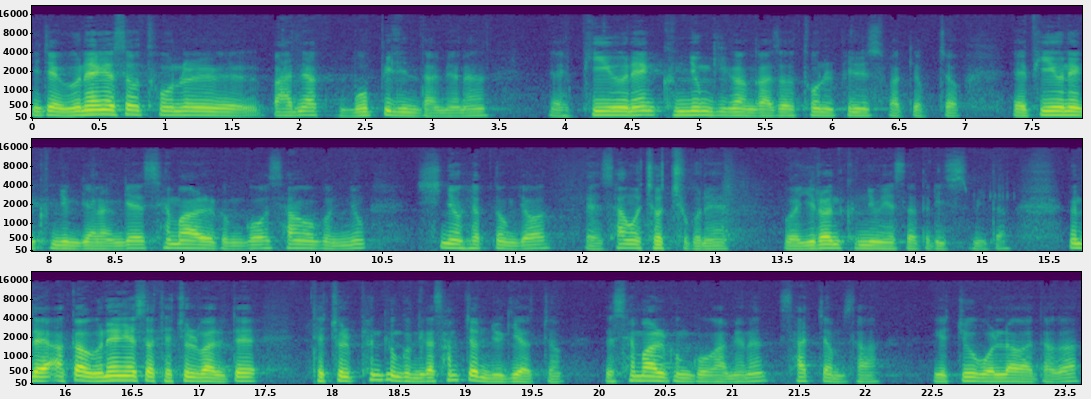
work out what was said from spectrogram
이제 은행에서 돈을 만약 못 빌린다면은 예, 비은행 금융기관 가서 돈을 빌릴 수밖에 없죠. 예, 비은행 금융기관이라는 게 새마을금고, 상호금융, 신용협동조, 예, 상호저축은행 뭐 이런 금융회사들이 있습니다. 근데 아까 은행에서 대출 받을 때 대출 평균 금리가 3.6이었죠. 새마을 금고 가면은 4.4 이게 쭉 올라가다가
